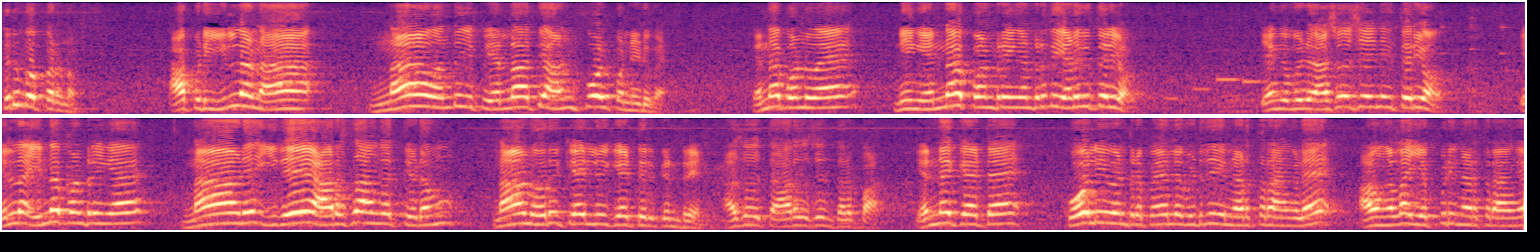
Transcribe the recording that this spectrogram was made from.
திரும்ப பெறணும். அப்படி இல்லைன்னா நான் வந்து இப்போ எல்லாத்தையும் அன்ஃபோல்ட் பண்ணிடுவேன். என்ன பண்ணுவேன்? நீங்கள் என்ன பண்ணுறீங்கன்றது எனக்கு தெரியும். எங்கள் வீடு அசோசியேஷனுக்கு தெரியும். எல்லாம் என்ன பண்ணுறீங்க நான் இதே அரசாங்கத்திடம் நான் ஒரு கேள்வி கேட்டிருக்கின்றேன். அது அரசு தரப்பா? என்ன கேட்டேன்? கோலி என்ற பெயர்ல விடுதிகள் நடத்துறாங்களே அவங்க எல்லாம் எப்படி நடத்துறாங்க?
